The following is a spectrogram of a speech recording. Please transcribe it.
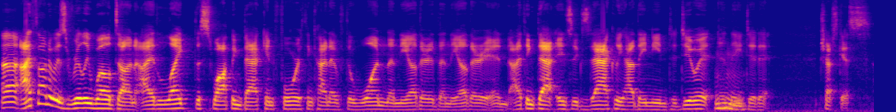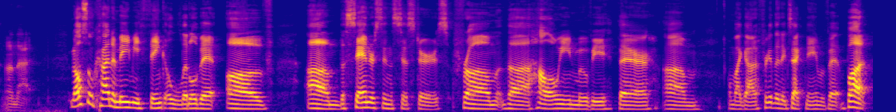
Uh, I thought it was really well done. I liked the swapping back and forth and kind of the one, then the other, then the other, and I think that is exactly how they needed to do it, and Mm-hmm. they did it. Chef's kiss on that. It also kind of made me think a little bit of um, the Sanderson sisters from the Halloween movie there. Um, oh my god, I forget the exact name of it. But,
